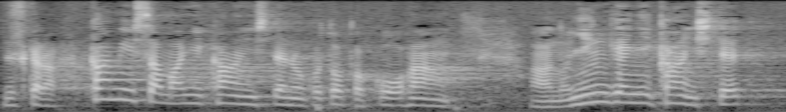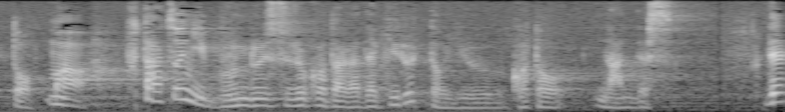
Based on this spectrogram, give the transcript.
ですから神様に関してのことと後半あの人間に関してとまあ2つに分類することができるということなんです。で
